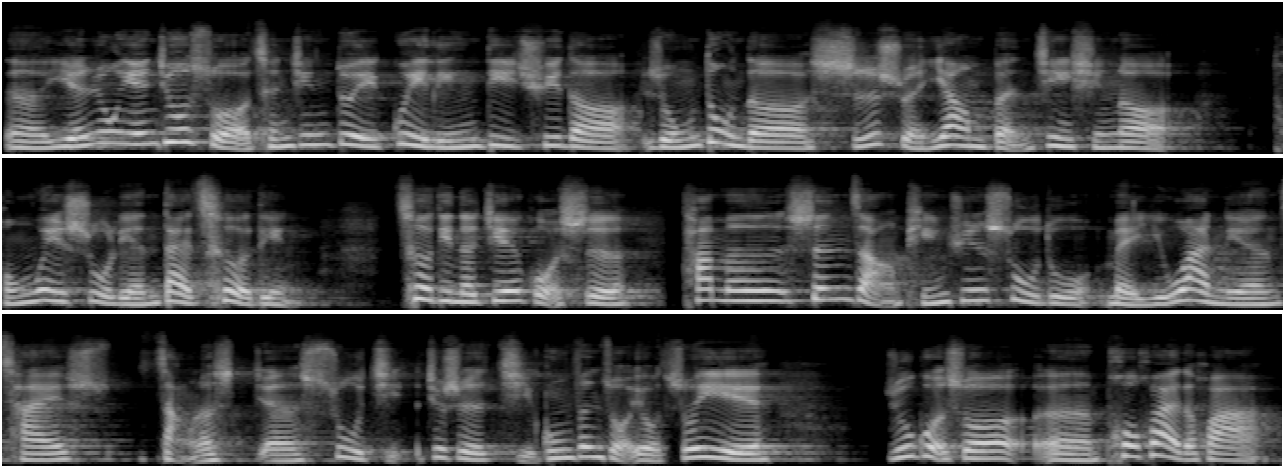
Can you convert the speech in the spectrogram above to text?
呃，岩溶研究所曾经对桂林地区的溶洞的石笋样本进行了同位素连带测定，测定的结果是，它们生长平均速度每一万年才长了呃数几，就是几公分左右。所以，如果说呃破坏的话，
